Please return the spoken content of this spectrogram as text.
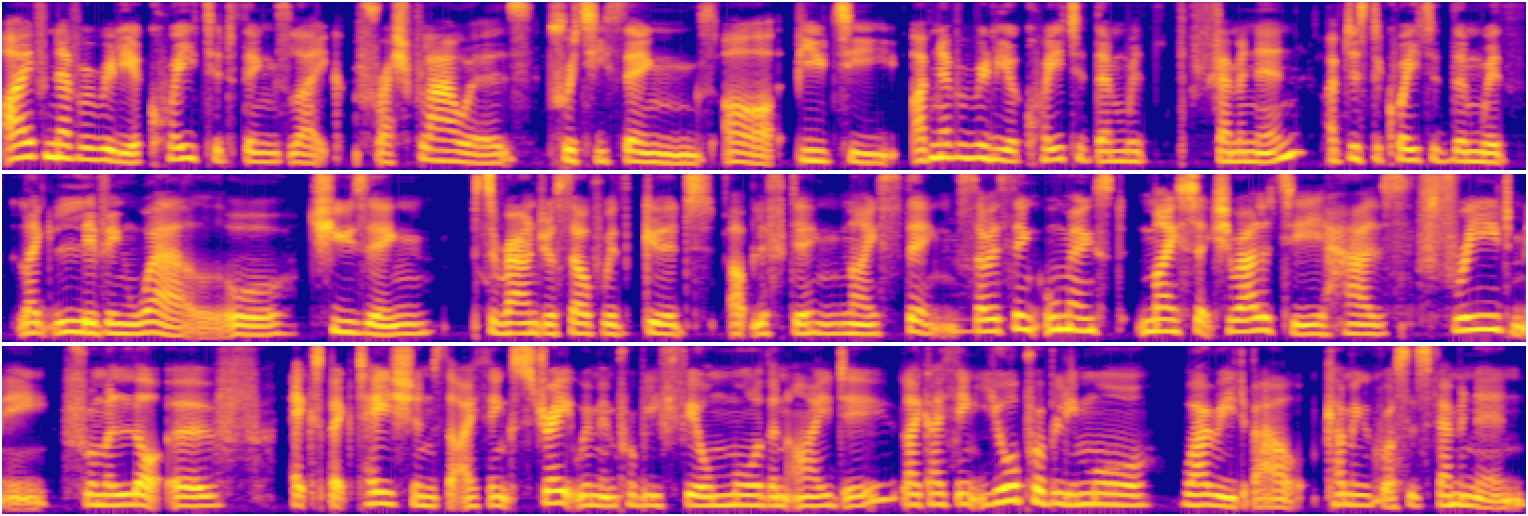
I've never really equated things like fresh flowers, pretty things, art, beauty. I've never really equated them with feminine. I've just equated them with like living well or choosing surround yourself with good, uplifting, nice things. So I think almost my sexuality has freed me from a lot of expectations that I think straight women probably feel more than I do. Like, I think you're probably more worried about coming across as feminine,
